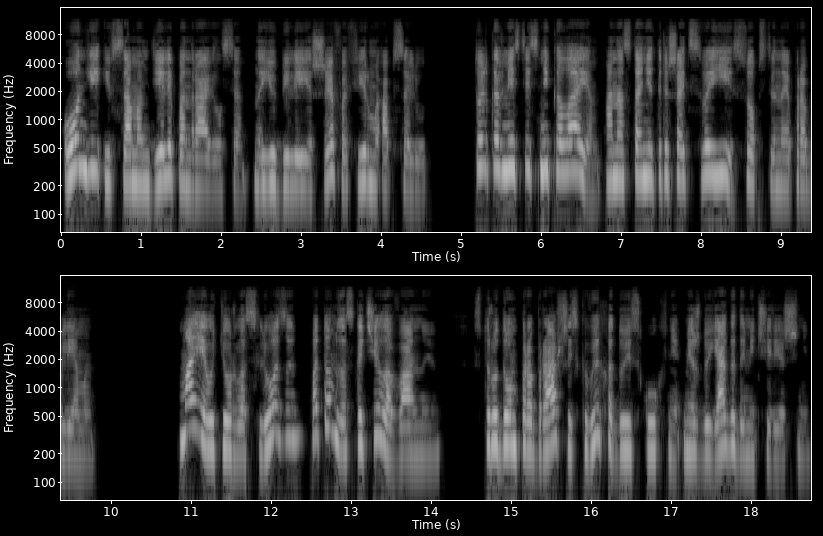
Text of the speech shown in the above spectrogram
Он ей и в самом деле понравился на юбилее шефа фирмы «Абсолют». Только вместе с Николаем она станет решать свои собственные проблемы. Майя утерла слезы, потом заскочила в ванную, с трудом пробравшись к выходу из кухни между ягодами черешни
